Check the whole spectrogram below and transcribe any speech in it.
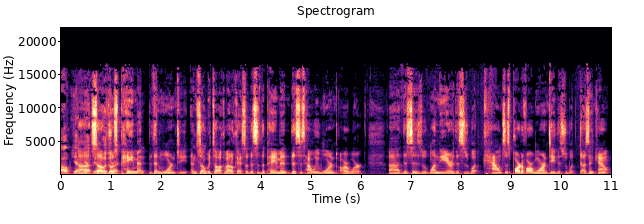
Oh yeah, Uh, yeah, yeah, so it goes right. Mm-hmm. payment, then warranty, and so we talk about okay, so this is the payment. This is how we warrant our work. Uh, this is one year. This is what counts as part of our warranty. This is what doesn't count.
